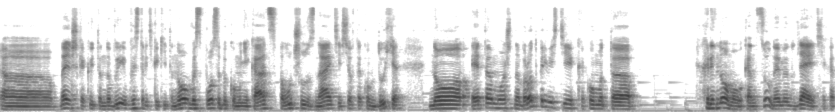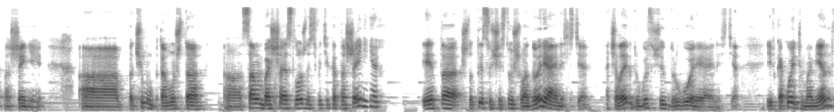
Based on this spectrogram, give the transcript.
Uh, знаешь, какие-то новые, выстроить какие-то новые способы коммуникации, получше узнать и все в таком духе. Но это может, наоборот, привести к какому-то хреновому концу, но именно для этих отношений. А, почему? Потому что а, самая большая сложность в этих отношениях это, что ты существуешь в одной реальности, а человек другой существует в другой реальности. И в какой-то момент,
